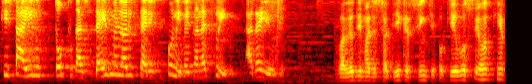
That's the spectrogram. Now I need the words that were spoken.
que está aí no topo das 10 melhores séries disponíveis na Netflix. Adaildo. Valeu demais essa dica, Cíntia, porque você ontem tinha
